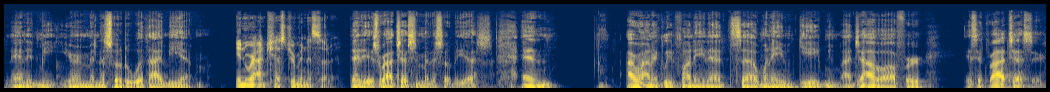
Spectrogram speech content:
landed me here in Minnesota with IBM. In Rochester, Minnesota. That is Rochester, Minnesota. Yes, and ironically funny that's uh, when they gave me my job offer. They said Rochester.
